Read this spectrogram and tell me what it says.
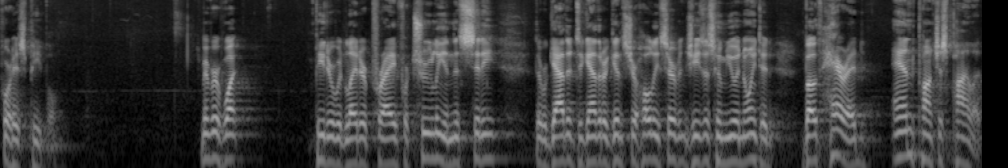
for His people. Remember what Peter would later pray for truly in this city that were gathered together against your holy servant Jesus, whom you anointed, both Herod and Pontius Pilate,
